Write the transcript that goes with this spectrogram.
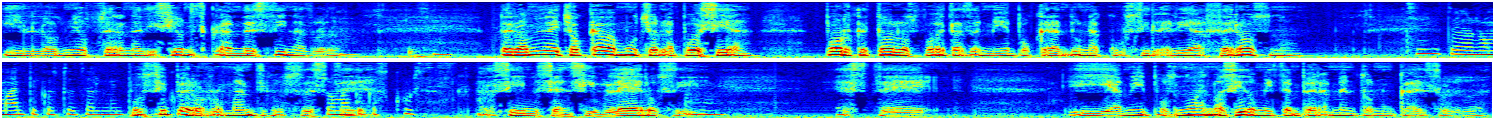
y los míos eran ediciones clandestinas, ¿verdad? Pero a mí me chocaba mucho la poesía porque todos los poetas de mi época eran de una cursilería feroz, ¿no? Sí, pero románticos totalmente. Pues sí, pero románticos. Este, románticos cursis. Así, sensibleros y. Este. Y a mí, pues no, no ha sido mi temperamento nunca eso, ¿verdad?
